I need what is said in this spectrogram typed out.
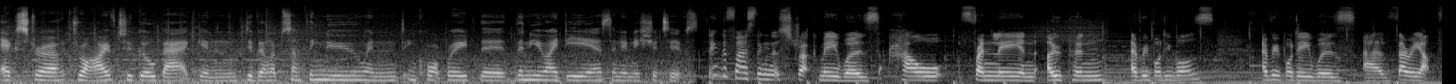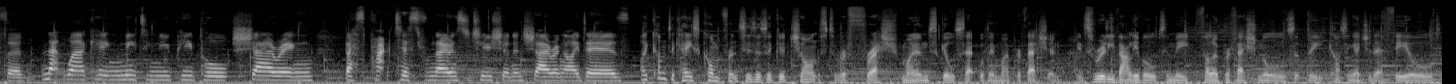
extra drive to go back and develop something new and incorporate the, the new ideas and initiatives. I think the first thing that struck me was how friendly and open everybody was. Everybody was uh, very up for networking, meeting new people, sharing best practice from their institution and sharing ideas. I come to CASE conferences as a good chance to refresh my own skill set within my profession. It's really valuable to meet fellow professionals at the cutting edge of their field,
